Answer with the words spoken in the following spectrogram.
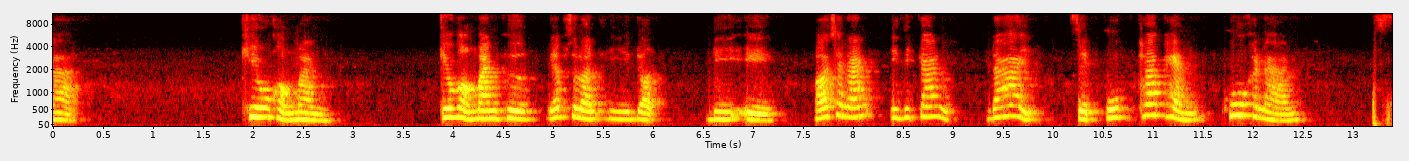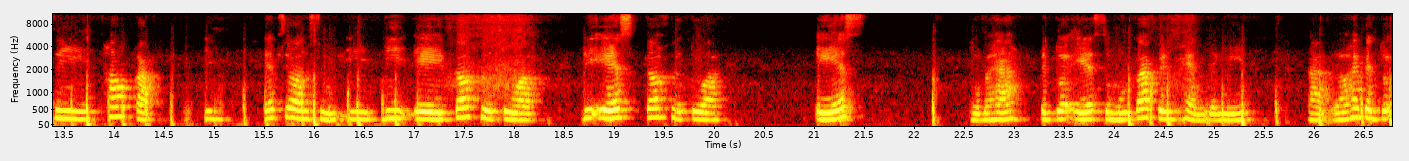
อ่า Q ของมัน Q ของมันคือ epsilon e dot dA เพราะฉะนั้นอินทิกรัลได้เสร็จปุ๊บ ถ้าแผ่นคู่ขนาน C เท่ากับ epsilon 0 e dA ก็คือตัว ds ก็คือตัว s ถูกไหมคะ เป็นตัว s สมมุติว่าเป็นแผ่นอย่างนี้อ่าเราให้เป็นตัว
